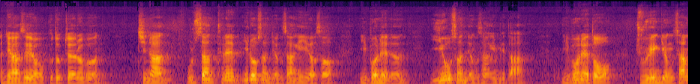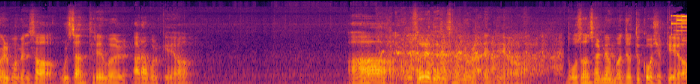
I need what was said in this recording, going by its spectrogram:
안녕하세요 구독자 여러분. 지난 울산 트랩 1호선 영상에 이어서 이번에는 2호선 영상입니다. 이번에도 주행 영상을 보면서 울산 트램을 알아볼게요. 아 노선에 대해서 설명을 안 했네요. 노선 설명 먼저 듣고 오실게요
